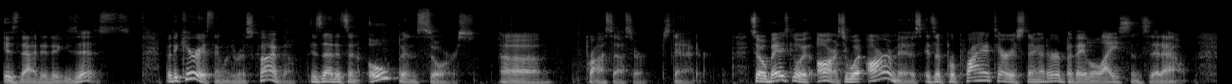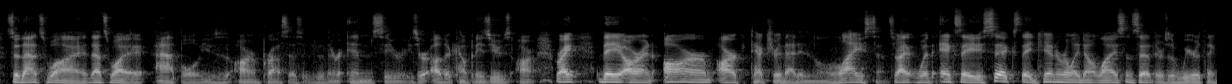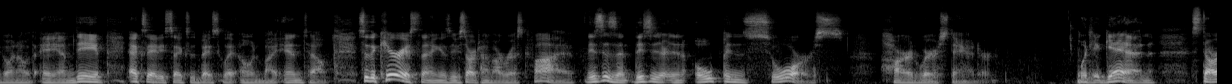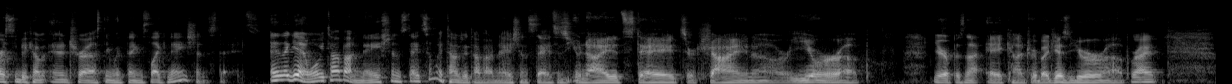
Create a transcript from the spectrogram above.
is that it exists. But the curious thing with RISC-V, though, is that it's an open source uh, processor standard. So basically with ARM, so what ARM is, it's a proprietary standard, but they license it out. So that's why that's why Apple uses ARM processors with their M series, or other companies use ARM, right? They are an ARM architecture that is licensed, right? With x86, they generally don't license it. There's a weird thing going on with AMD. x86 is basically owned by Intel. So the curious thing is, you start talking about RISC-V, this isn't this is an open source hardware standard which again starts to become interesting with things like nation states. And again, when we talk about nation states, so many times we talk about nation states as United States or China or Europe. Europe is not a country, but just Europe, right?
